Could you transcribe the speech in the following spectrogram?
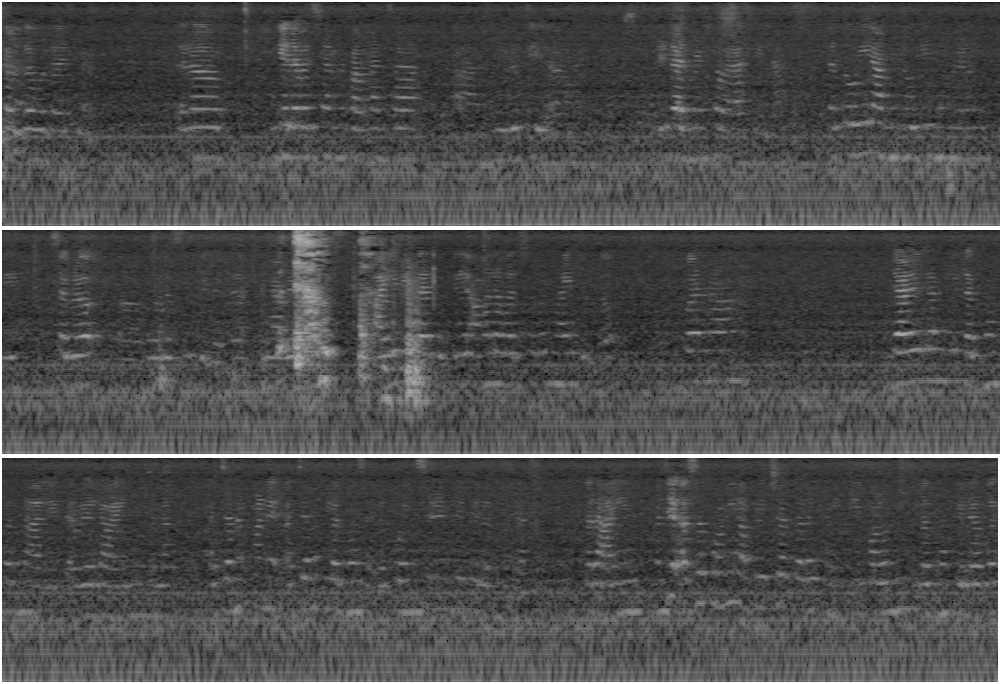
शब्द बोलायचे तर गेल्या वर्षी आम्ही बाबांचा निवृत्ती रिटायरमेंट सोहळा केला. तर तोही आम्ही दोघींनी मिळून ते सगळं व्यवस्थित केलं. तर आई रिटायर होते. आम्हाला वर्षभर माहीत होतं. पण ज्यावेळेला मी लग्न करून आले त्यावेळेला आईने मला अचानकपणे अचानक लग्न झालं. कोइन्सिडेंटली ते लग्न म्हणजे असं कोणी अपेक्षा करत नाही की पळून लग्न केल्यावर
